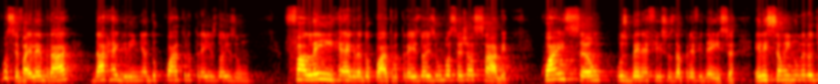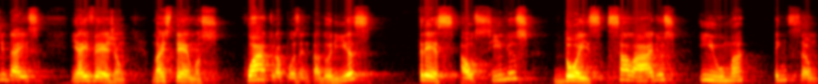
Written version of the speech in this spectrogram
Você vai lembrar da regrinha do 4321. Falei em regra do 4321, você já sabe quais são os benefícios da Previdência. Eles são em número de 10. E aí vejam, nós temos quatro aposentadorias, três auxílios, dois salários e uma pensão.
